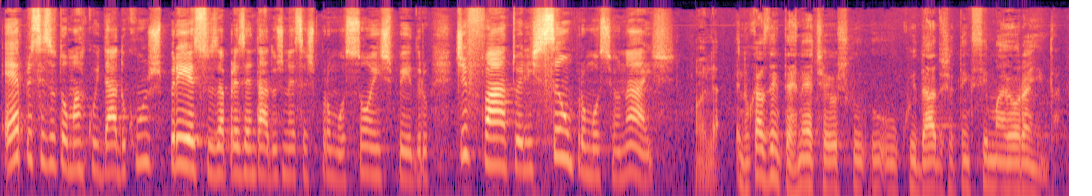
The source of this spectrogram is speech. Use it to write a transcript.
É preciso tomar cuidado com os preços apresentados nessas promoções, Pedro. De fato, eles são promocionais? Olha, no caso da internet, eu acho que o cuidado já tem que ser maior ainda.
